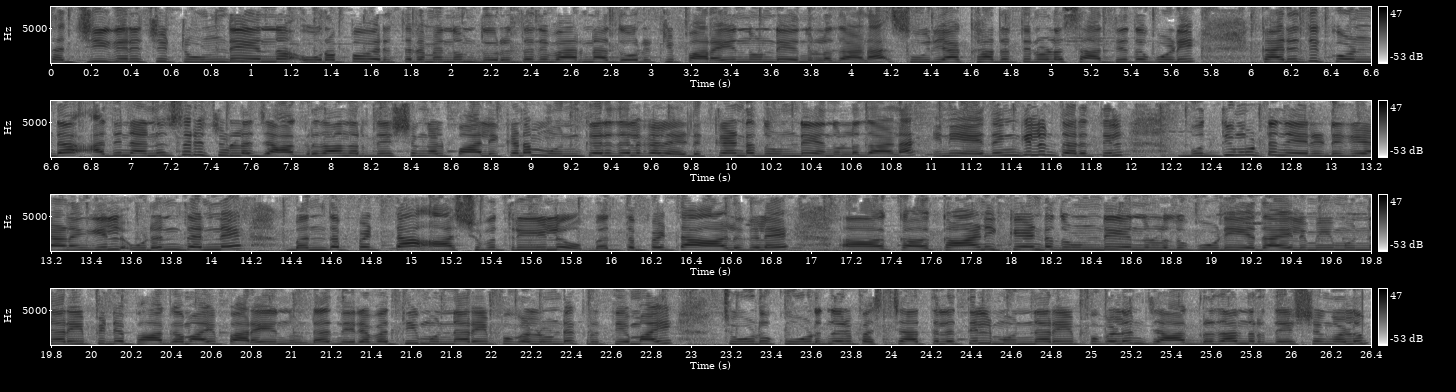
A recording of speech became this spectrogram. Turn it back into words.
സജ്ജീകരിച്ചിട്ടുണ്ട് എന്ന് ഉറപ്പുവരുത്തണമെന്നും ദുരന്ത നിവാരണ അതോറിറ്റി പറയുന്നുണ്ട് എന്നുള്ളതാണ് സൂര്യാഘാതത്തിനുള്ള സാധ്യത കൂടി കരുതിക്കൊണ്ട് അതിനനുസരിച്ചുള്ള ജാഗ്രതാ നിർദ്ദേശങ്ങൾ പാലിക്കണം മുൻകരുതലുകൾ എടുക്കേണ്ടതുണ്ട് എന്നുള്ളതാണ്. ഇനി ഏതെങ്കിലും തരത്തിൽ ബുദ്ധിമുട്ട് നേരിടുകയാണെങ്കിൽ ഉടൻ തന്നെ ബന്ധപ്പെട്ട ആശുപത്രിയിലോ ബന്ധപ്പെട്ട ആളുകളെ കാണിക്കേണ്ടതുണ്ട് എന്നുള്ളത് കൂടി ഏതായാലും ഈ മുന്നറിയിപ്പിന്റെ ഭാഗമായി പറയുന്നുണ്ട്. നിരവധി മുന്നറിയിപ്പുകളുണ്ട്. കൃത്യമായി ചൂട് കൂടുന്ന ഒരു പശ്ചാത്തലത്തിൽ മുന്നറിയിപ്പുകളും ജാഗ്രതാ നിർദ്ദേശങ്ങളും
